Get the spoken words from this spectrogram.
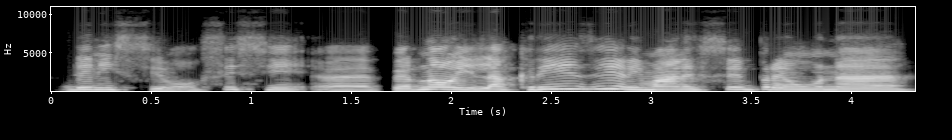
Benissimo, sì, sì, eh, per noi la crisi rimane sempre un,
